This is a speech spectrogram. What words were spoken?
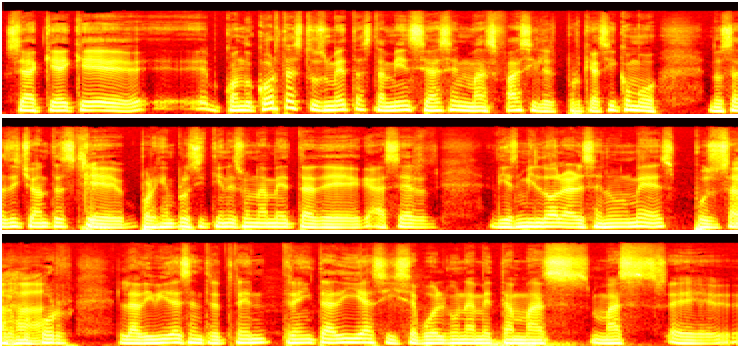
Sea que hay que, eh, cuando cortas tus metas también se hacen más fáciles, porque así como nos has dicho antes que, por ejemplo, si tienes una meta de hacer 10 mil dólares en un mes, pues a lo mejor la divides entre 30 días y se vuelve una meta más, más eh,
